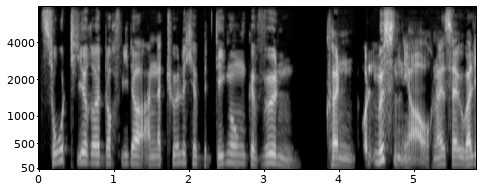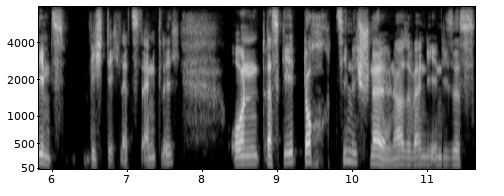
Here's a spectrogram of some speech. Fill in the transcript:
Zootiere doch wieder an natürliche Bedingungen gewöhnen können und müssen ja auch. Ne? Das ist ja überlebenswichtig letztendlich. Und das geht doch ziemlich schnell. Ne? Also wenn die in dieses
